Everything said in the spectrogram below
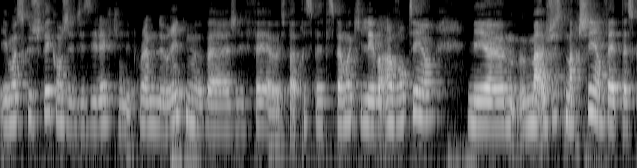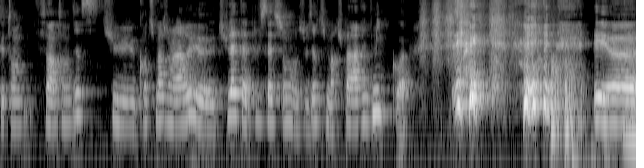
Et moi, ce que je fais quand j'ai des élèves qui ont des problèmes de rythme, bah, je les fais. euh, c'est pas, après, c'est pas, c'est pas moi qui l'ai inventé, hein, mais euh, ma- juste marcher en fait, parce que t'en, enfin, t'en dire, si tu, quand tu marches dans la rue, euh, tu l'as ta pulsation. Je veux dire, tu marches pas à rythmique quoi. et, euh,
